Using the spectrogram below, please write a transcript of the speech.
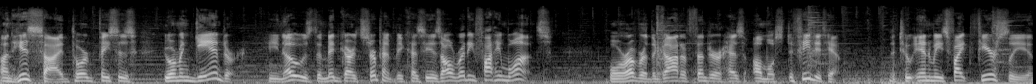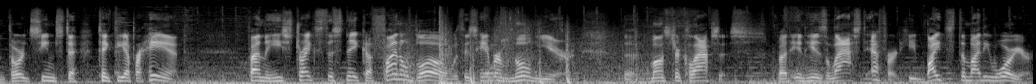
On his side, Thor faces Jormungandr. He knows the Midgard serpent because he has already fought him once. Moreover, the god of thunder has almost defeated him. The two enemies fight fiercely, and Thor seems to take the upper hand. Finally, he strikes the snake a final blow with his hammer Mjolnir. The monster collapses, but in his last effort, he bites the mighty warrior.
